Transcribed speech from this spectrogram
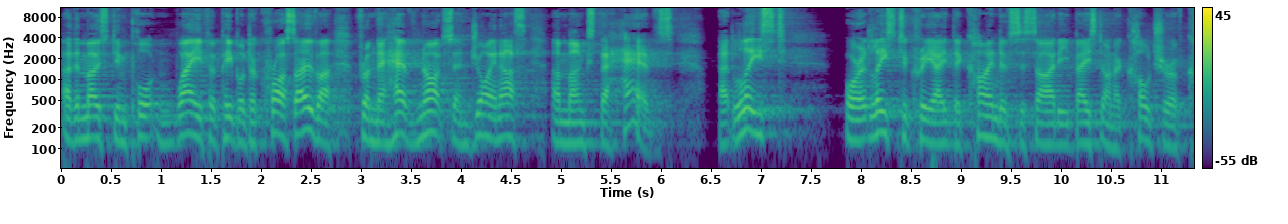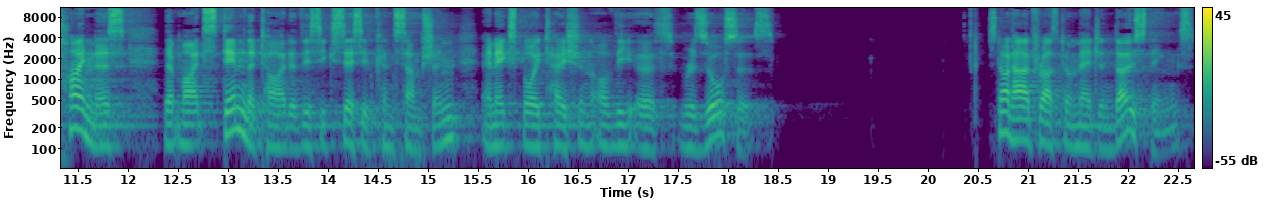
are the most important way for people to cross over from the have nots and join us amongst the haves, at least, or at least to create the kind of society based on a culture of kindness that might stem the tide of this excessive consumption and exploitation of the earth's resources. It's not hard for us to imagine those things.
